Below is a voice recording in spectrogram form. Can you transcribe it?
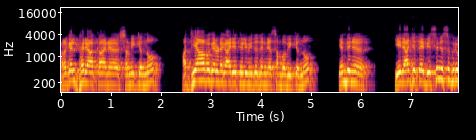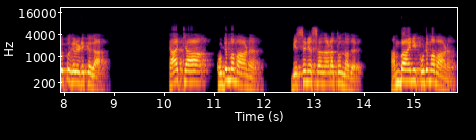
പ്രഗത്ഭരാക്കാൻ ശ്രമിക്കുന്നു. അധ്യാപകരുടെ കാര്യത്തിലും ഇത് തന്നെ സംഭവിക്കുന്നു. എന്തിന്? ഈ രാജ്യത്തെ ബിസിനസ് ഗ്രൂപ്പുകൾ എടുക്കുക. ടാറ്റ കുടുംബമാണ് ബിസിനസ് നടത്തുന്നത്. അംബാനി കുടുംബമാണ്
